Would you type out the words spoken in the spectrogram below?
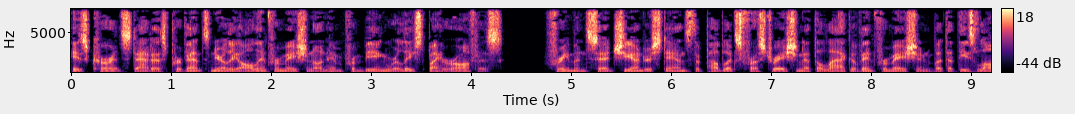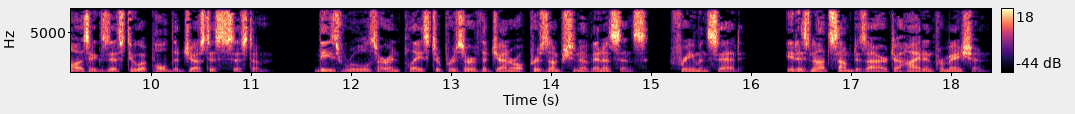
his current status prevents nearly all information on him from being released by her office. Freeman said she understands the public's frustration at the lack of information but that these laws exist to uphold the justice system. These rules are in place to preserve the general presumption of innocence, Freeman said. It is not some desire to hide information.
